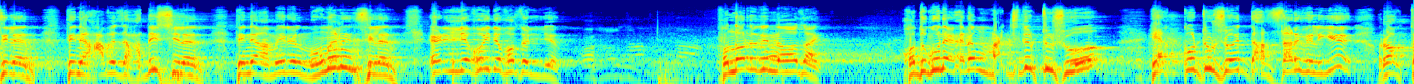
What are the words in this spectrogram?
ছিলেন, তিনি হাফেজে হাদিস ছিলেন, তিনি আমিরুল মোমিনিন ছিলেন। এড়িয়ে কই দে ফজল পনেরো দিন নেওয়া যায়। কতগুণে এখানে মাঝে টুসু, এক কটু সই দাঁত সারি ফেলিয়ে রক্ত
